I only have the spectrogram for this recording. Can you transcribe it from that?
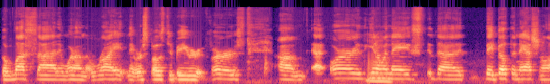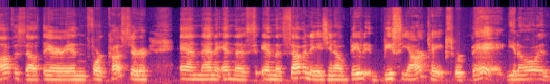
the left side and one on the right. And they were supposed to be reversed. Um, or, you know, when they, the, they built the national office out there in Fort Custer, and then in the in the seventies, you know, VCR tapes were big, you know, and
